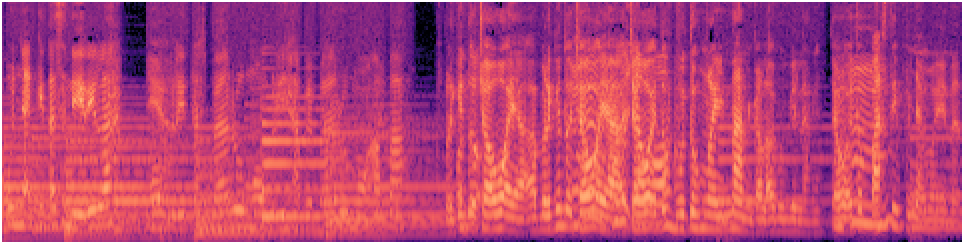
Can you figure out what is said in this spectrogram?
punya kita sendiri lah mau Iya. beli tas baru mau beli HP baru mau apa apalagi untuk, Untuk- cowok ya apalagi untuk Mm, cowok ya. untuk cowok itu cowok. butuh mainan kalau aku bilang. Cowok itu Mm-mm. pasti punya mainan.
